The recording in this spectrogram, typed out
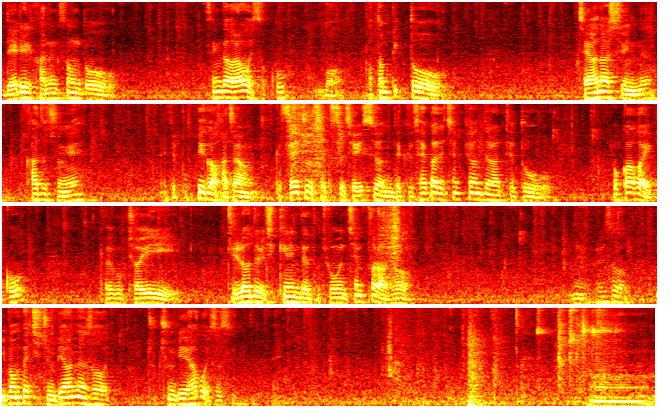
내릴 가능성도 생각을 하고 있었고 뭐 바텀 픽도 제한할 수 있는 카드 중에 이제 뽀삐가 가장 그 세주, 잭스, 제이스였는데 그 세 가지 챔피언들한테도 효과가 있고 결국 저희 딜러들 지키는데도 좋은 챔프라서 네, 그래서 이번 패치 준비하면서 쭉 준비하고 있었습니다. 네. 어,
